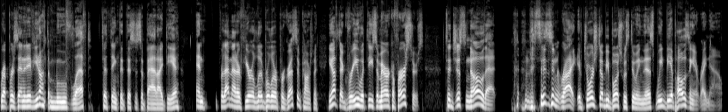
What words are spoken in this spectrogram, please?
representative, you don't have to move left to think that this is a bad idea. And for that matter, if you're a liberal or a progressive congressman, you have to agree with these America Firsters to just know that this isn't right. If George W. Bush was doing this, we'd be opposing it right now.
